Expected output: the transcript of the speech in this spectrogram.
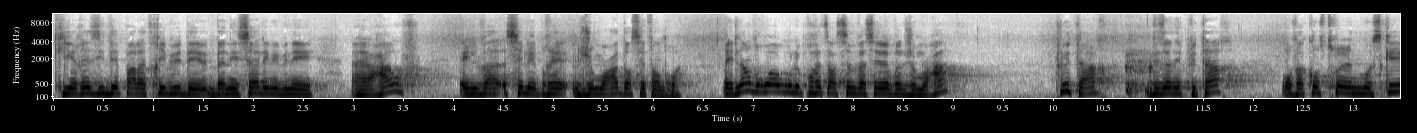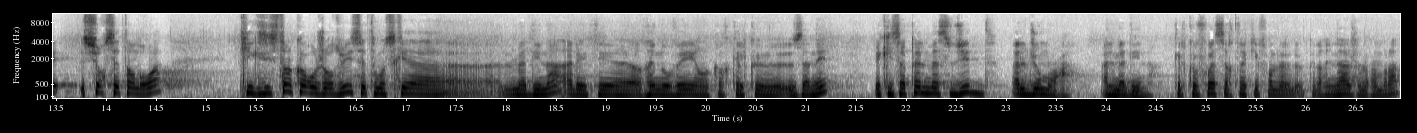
qui est résidée par la tribu des Bani Salim ibn Auf et il va célébrer le Jumu'ah dans cet endroit. Et l'endroit où le prophète va célébrer le Jumu'ah, plus tard, des années plus tard, on va construire une mosquée sur cet endroit qui existe encore aujourd'hui. Cette mosquée à Medina, elle a été euh, rénovée il y a encore quelques années et qui s'appelle Masjid al-Jumu'ah al-Madina. Quelquefois, certains qui font le, pèlerinage ou le Umrah,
